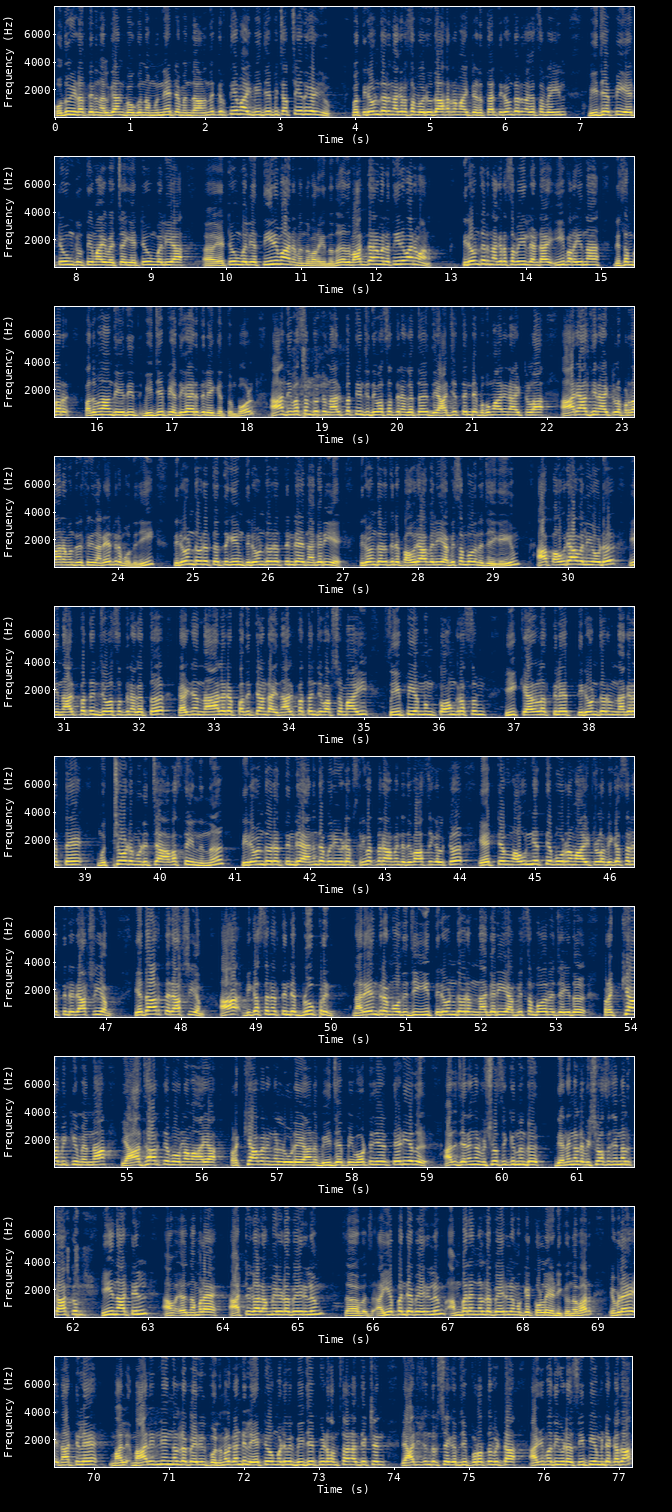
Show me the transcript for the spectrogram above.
പൊതു ഇടത്തിന് നൽകാൻ പോകുന്ന മുന്നേറ്റം എന്താണെന്ന് കൃത്യമായി ബി ചർച്ച ചെയ്ത് കഴിഞ്ഞു. ഇപ്പോൾ തിരുവനന്തപുരം നഗരസഭ ഒരു ഉദാഹരണമായിട്ട് എടുത്താൽ തിരുവനന്തപുരം നഗരസഭയിൽ ബി ജെ പി ഏറ്റവും കൃത്യമായി വെച്ച ഏറ്റവും വലിയ ഏറ്റവും വലിയ തീരുമാനം എന്ന് പറയുന്നത് അത് വാഗ്ദാനമല്ല തീരുമാനമാണ്. തിരുവനന്തപുരം നഗരസഭയിൽ രണ്ടായി ഈ പറയുന്ന ഡിസംബർ പതിമൂന്നാം തീയതി ബി ജെ പി അധികാരത്തിലേക്ക് എത്തുമ്പോൾ ആ ദിവസം തൊട്ട് നാൽപ്പത്തിയഞ്ച് ദിവസത്തിനകത്ത് രാജ്യത്തിന്റെ ബഹുമാനനായിട്ടുള്ള ആരാധ്യനായിട്ടുള്ള പ്രധാനമന്ത്രി ശ്രീ നരേന്ദ്രമോദിജി തിരുവനന്തപുരത്ത് എത്തുകയും തിരുവനന്തപുരത്തിന്റെ നഗരിയെ തിരുവനന്തപുരത്തിന്റെ പൗരാവലിയെ അഭിസംബോധന ചെയ്യുകയും ആ പൗരാവലിയോട് ഈ നാൽപ്പത്തഞ്ച് ദിവസത്തിനകത്ത് കഴിഞ്ഞ നാലര പതിറ്റാണ്ടായി നാൽപ്പത്തഞ്ച് വർഷമായി സി പി എമ്മും കോൺഗ്രസും ഈ കേരളത്തിലെ തിരുവനന്തപുരം നഗരത്തെ മുച്ചോട് മുടിച്ച അവസ്ഥയിൽ നിന്ന് തിരുവനന്തപുരത്തിന്റെ അനന്തപുരിയുടെ ശ്രീപത്മനാഭന്റെ നിവാസികൾക്ക് ഏറ്റവും ഔന്നത്യപൂർണമായിട്ടുള്ള വികസനത്തിന്റെ രാഷ്ട്രീയം യഥാർത്ഥ രാഷ്ട്രീയം ആ വികസനത്തിന്റെ ബ്ലൂ പ്രിന്റ് നരേന്ദ്രമോദിജി ഈ തിരുവനന്തപുരം നഗരിയെ അഭിസംബോധന ചെയ്ത് പ്രഖ്യാപിക്കുമെന്ന യാഥാർത്ഥ്യപൂർണമായ പ്രഖ്യാപനങ്ങളിലൂടെയാണ് ബി ജെ പി വോട്ട് തേടിയത്. അത് ജനങ്ങൾ വിശ്വസിക്കുന്നുണ്ട്. ജനങ്ങളുടെ വിശ്വാസം ഞങ്ങൾ കാക്കും. ഈ നാട്ടിൽ നമ്മുടെ ആറ്റുകാൽ അമ്മയുടെ പേരിലും ഏഹ് അയ്യപ്പന്റെ പേരിലും അമ്പലങ്ങളുടെ പേരിലും ഒക്കെ കൊള്ളയടിക്കുന്നവർ. ഇവിടെ നാട്ടിലെ മാലിന്യങ്ങളുടെ പേരിൽ പോലും നമ്മൾ കണ്ടില്ല ഏറ്റവും ഒടുവിൽ ബി ജെ പിയുടെ സംസ്ഥാന അധ്യക്ഷൻ രാജീവ് ചന്ദ്രശേഖർജി പുറത്തുവിട്ട അഴിമതിയുടെ സി പി എമ്മിന്റെ കഥ.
